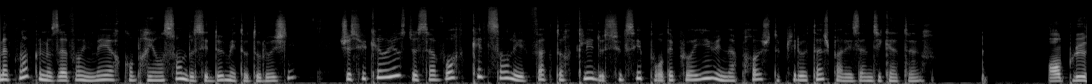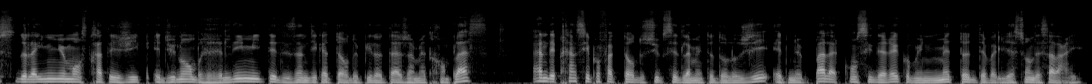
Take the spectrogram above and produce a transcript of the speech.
Maintenant que nous avons une meilleure compréhension de ces deux méthodologies, je suis curieuse de savoir quels sont les facteurs clés de succès pour déployer une approche de pilotage par les indicateurs. En plus de l'alignement stratégique et du nombre limité des indicateurs de pilotage à mettre en place, un des principaux facteurs de succès de la méthodologie est de ne pas la considérer comme une méthode d'évaluation des salariés.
